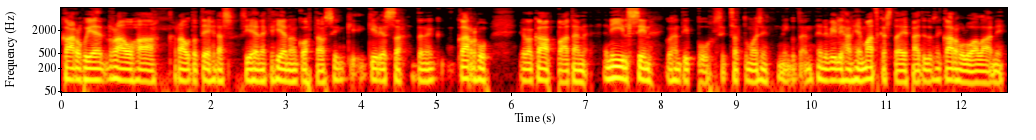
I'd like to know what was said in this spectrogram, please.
karhujen rauhaa, rautatehdas, siihen ehkä hienoin kohtaus siinä kirjassa, tämmöinen karhu, joka kaappaa tämän Nielsin, kun hän tippuu sitten sattumoisin niin kuin tämän neljän villihanhien matkasta ja päätyy tämmöisen karhuluolaan, niin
